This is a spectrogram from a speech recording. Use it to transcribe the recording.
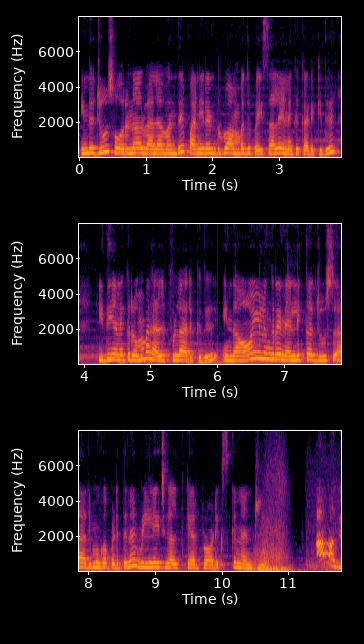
இந்த ஜூஸ் ஒரு நாள் விலை வந்து பன்னிரெண்டு ரூபா ஐம்பது பைசால எனக்கு கிடைக்குது. இது எனக்கு ரொம்ப ஹெல்ப்ஃபுல்லாக இருக்குது. இந்த ஆயிலுங்கிற நெல்லிக்காய் ஜூஸை அறிமுகப்படுத்தின வில்லேஜ் ஹெல்த் கேர் ப்ராடக்ட்ஸ்க்கு நன்றி. ஆமாங்க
